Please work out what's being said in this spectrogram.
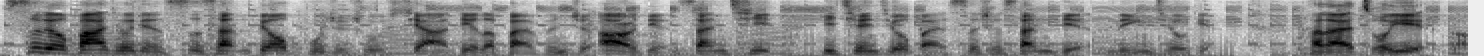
四六八九点四三；标普指数下跌了百分之二点三七，一千九百四十三点零九点。看来昨夜啊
